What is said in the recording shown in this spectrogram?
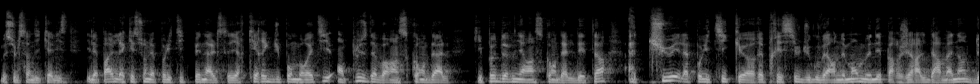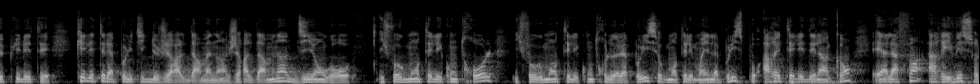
M. le syndicaliste. Il a parlé de la question de la politique pénale, c'est-à-dire qu'Éric Dupont-Moretti en plus d'avoir un scandale qui peut devenir un scandale d'État, a tué la politique euh, répressive du gouvernement menée par Gérald Darmanin depuis l'été. Quelle était la politique de Gérald Darmanin? Gérald Darmanin dit en gros, il faut augmenter les contrôles, il faut augmenter les contrôles de la police, augmenter les moyens de la police pour arrêter les délinquants et à la fin arriver sur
